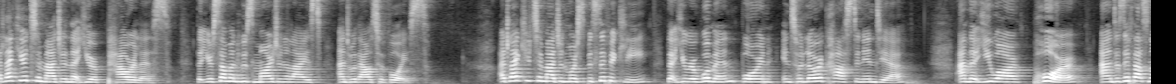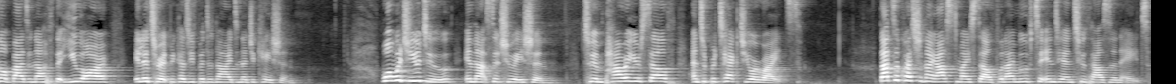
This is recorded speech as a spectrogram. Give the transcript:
I'd like you to imagine that you're powerless, that you're someone who's marginalized and without a voice. I'd like you to imagine more specifically that you're a woman born into a lower caste in India and that you are poor, and as if that's not bad enough, that you are illiterate because you've been denied an education. What would you do in that situation to empower yourself and to protect your rights? That's a question I asked myself when I moved to India in 2008.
